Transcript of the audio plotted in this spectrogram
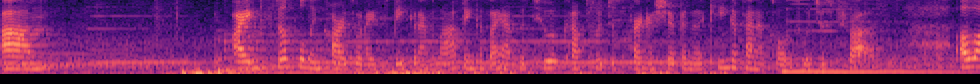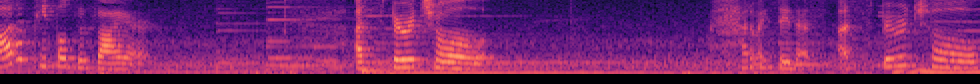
Um, I'm still pulling cards when I speak, and I'm laughing because I have the Two of Cups, which is partnership, and the King of Pentacles, which is trust. A lot of people desire a spiritual, how do I say this? A spiritual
